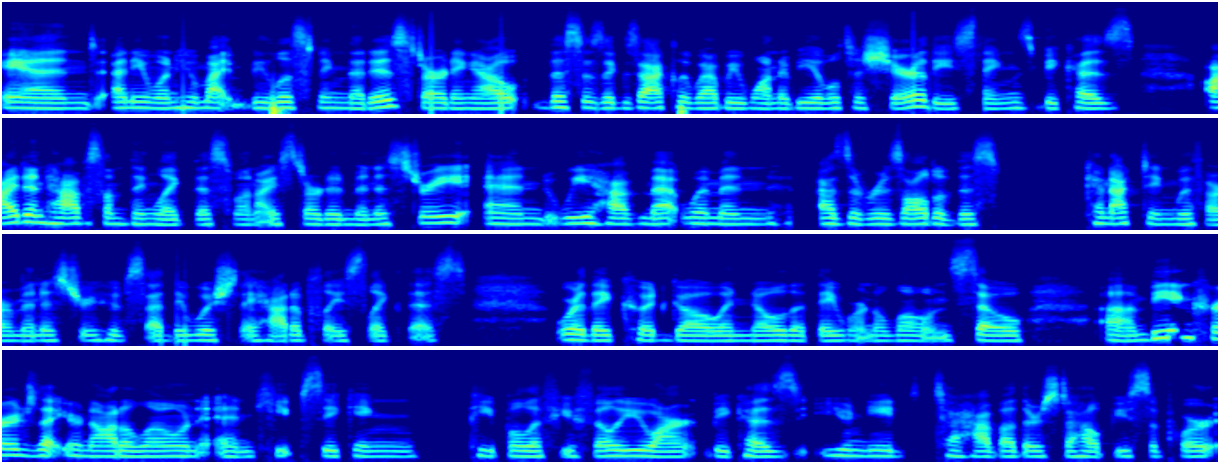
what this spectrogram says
and anyone who might be listening that is starting out, this is exactly why we want to be able to share these things because I didn't have something like this when I started ministry. And we have met women as a result of this connecting with our ministry who've said they wish they had a place like this where they could go and know that they weren't alone. So um, be encouraged that you're not alone and keep seeking people if you feel you aren't because you need to have others to help you support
